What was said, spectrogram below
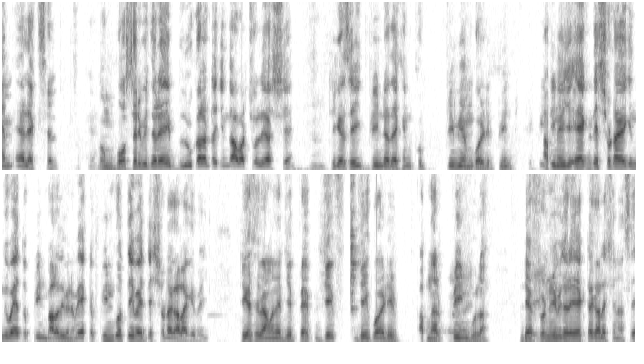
এম এল এক্সেল. এবং বসের ভিতরে এই ব্লু কালারটা কিন্তু আবার চলে আসছে। ঠিক আছে এই প্রিন্টটা দেখেন খুব প্রিমিয়াম কোয়ালিটির প্রিন্ট আপনি এই যে এক দেড়শো টাকায় কিন্তু ভাই এত প্রিন্ট ভালো দিবেন ভাই। একটা প্রিন্ট করতেই ভাই দেড়শো টাকা লাগে ভাই। ঠিক আছে ভাই আমাদের যে যে যে কোয়ালিটির আপনার প্রিন্ট ডেফ্রনের ভিতরে একটা কালেকশন আছে।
